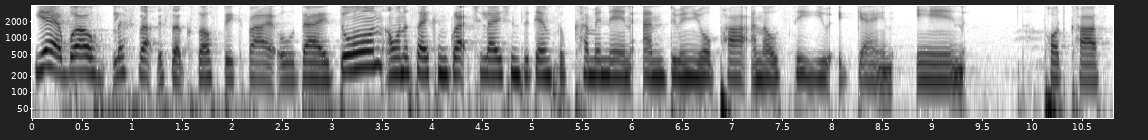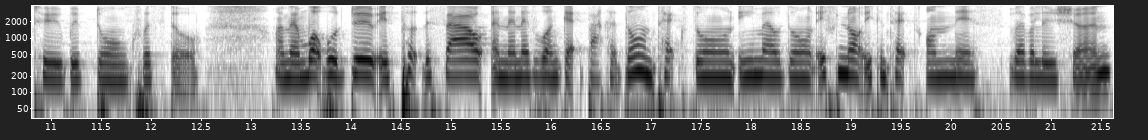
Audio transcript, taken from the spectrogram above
yeah. Well, let's wrap this up because I'll speak about it all day. Dawn, I want to say congratulations again for coming in and doing your part, and I'll see you again in podcast two with Dawn Crystal. And then what we'll do is put this out, and then everyone get back at Dawn, text Dawn, email Dawn. If not, you can text on this Revolution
